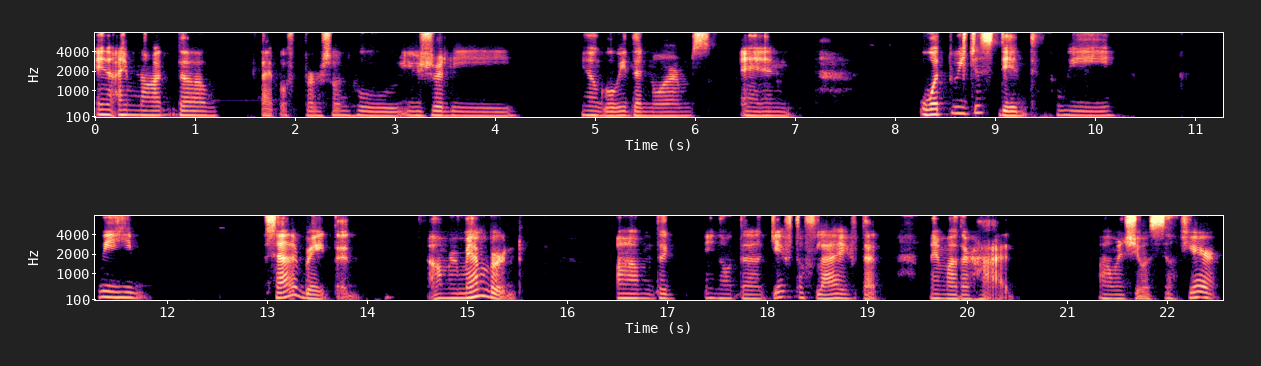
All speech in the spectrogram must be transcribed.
and I'm not the type of person who usually, you know, go with the norms and what we just did, we we celebrated, um, remembered um, the you know the gift of life that my mother had uh, when she was still here.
